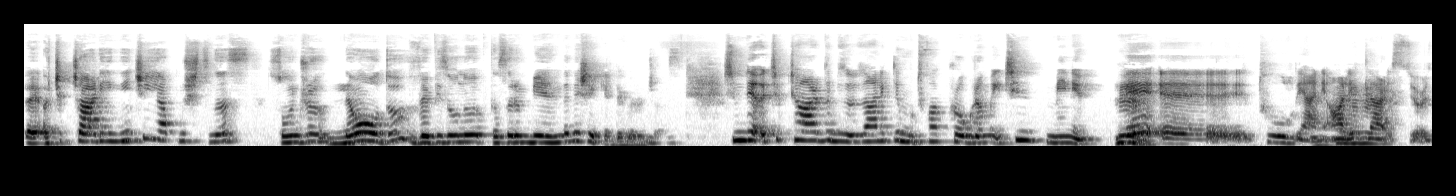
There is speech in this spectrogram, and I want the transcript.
E, açık çağrıyı niçin yapmıştınız? Sonucu ne oldu ve biz onu tasarım bienalinde ne şekilde göreceğiz? Şimdi açık çağrıda biz özellikle mutfak programı için menü Hmm. ve e, tool yani aletler istiyoruz,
